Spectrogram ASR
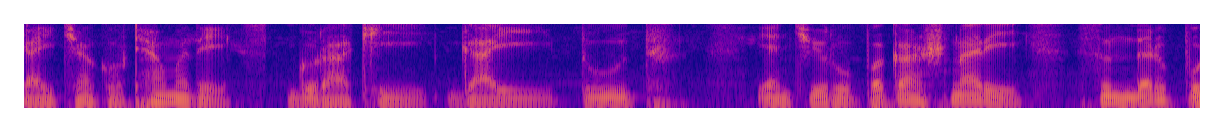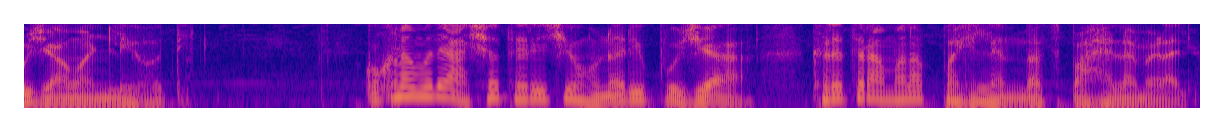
गाईच्या गोठ्यामध्ये गुराखी गाई दूध यांची रूपकं असणारी सुंदर पूजा मांडली होती. कोकणामध्ये अशा तऱ्हेची होणारी पूजा खरं तर आम्हाला पहिल्यांदाच पाहायला मिळाली.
